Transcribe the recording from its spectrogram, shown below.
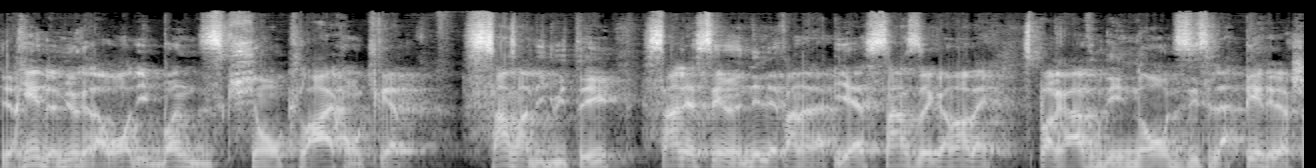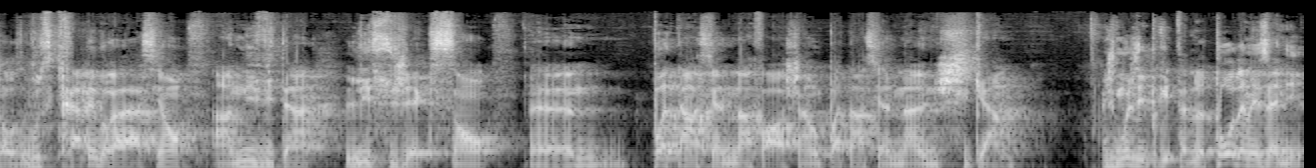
Il n'y a rien de mieux que d'avoir des bonnes discussions claires, concrètes, sans ambiguïté, sans laisser un éléphant dans la pièce, sans se dire comment ben c'est pas grave ou des non-dits, c'est la pire chose. Vous scrapez vos relations en évitant les sujets qui sont euh, potentiellement fâchants ou potentiellement une chicane. Moi, j'ai pris, fait le tour de mes amis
